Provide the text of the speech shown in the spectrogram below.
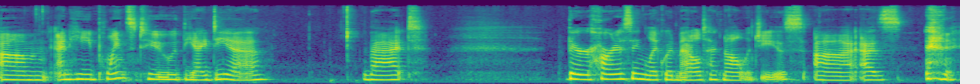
Um, and he points to the idea that they're harnessing liquid metal technologies uh, as and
